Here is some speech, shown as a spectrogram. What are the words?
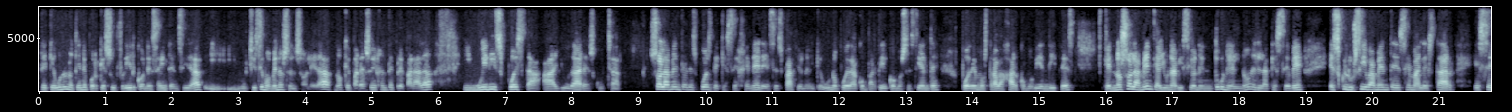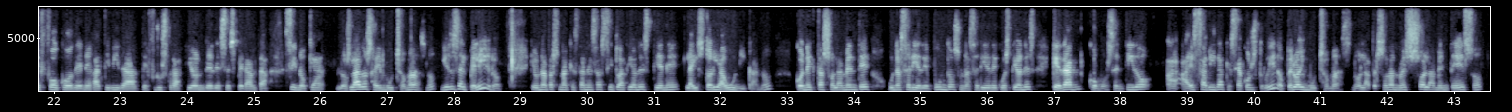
de que uno no tiene por qué sufrir con esa intensidad y, muchísimo menos en soledad, ¿no? que para eso hay gente preparada y muy dispuesta a ayudar a escuchar solamente después de que se genere ese espacio en el que uno pueda compartir cómo se siente, podemos trabajar, como bien dices, que no solamente hay una visión en túnel, ¿no? En la que se ve exclusivamente ese malestar, ese foco de negatividad, de frustración, de desesperanza, sino que a los lados hay mucho más, ¿no? Y ese es el peligro, que una persona que está en esas situaciones tiene la historia única, ¿no? conecta solamente una serie de puntos, una serie de cuestiones que dan como sentido a, esa vida que se ha construido, pero hay mucho más, ¿no? La persona no es solamente eso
